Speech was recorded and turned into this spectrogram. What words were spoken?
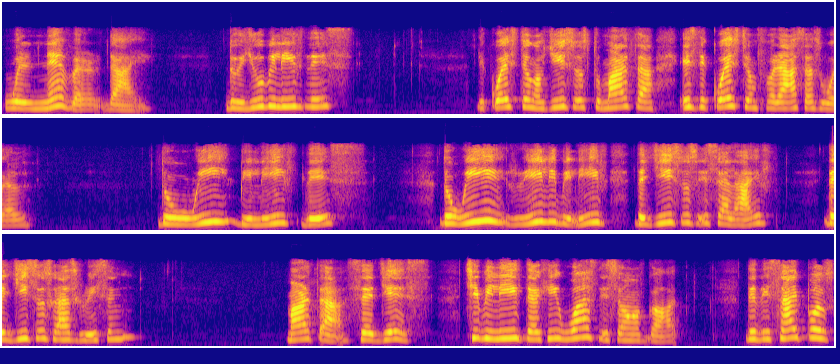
will never die. Do you believe this? The question of Jesus to Martha is the question for us as well. Do we believe this? Do we really believe that Jesus is alive? That Jesus has risen? Martha said yes. She believed that he was the Son of God. The disciples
